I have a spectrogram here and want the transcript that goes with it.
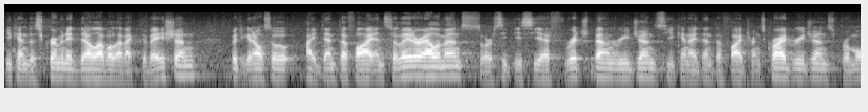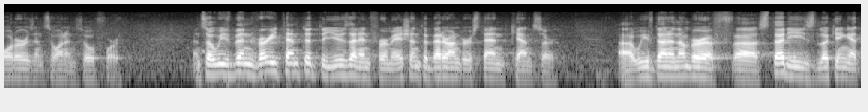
you can discriminate their level of activation. But you can also identify insulator elements or CTCF-rich bound regions. You can identify transcribed regions, promoters, and so on and so forth. And so we've been very tempted to use that information to better understand cancer. Uh, we've done a number of uh, studies looking at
